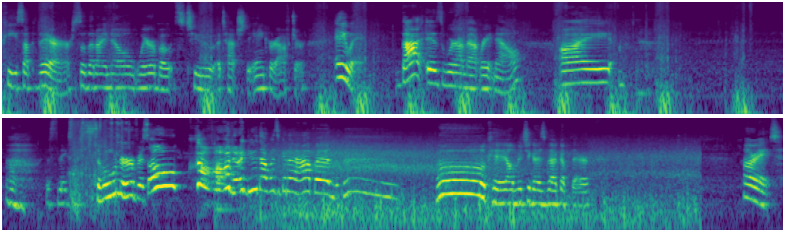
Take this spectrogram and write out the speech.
piece up there so that I know whereabouts to attach the anchor after. Anyway, that is where I'm at right now. I... Oh, this makes me so nervous. Oh, God! I knew that was to happen! Oh, okay, I'll meet you guys back up there. All right,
